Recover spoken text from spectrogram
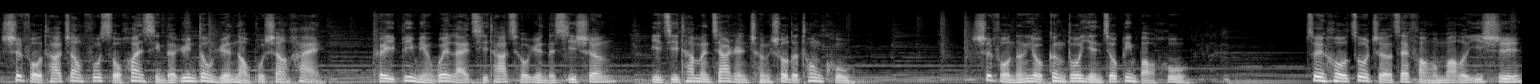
是否她丈夫所唤醒的运动员脑部伤害，可以避免未来其他球员的牺牲，以及他们家人承受的痛苦？是否能有更多研究并保护？最后，作者在访问毛尔医师，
